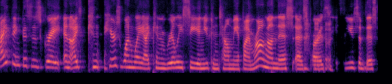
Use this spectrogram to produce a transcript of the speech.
I think this is great. And I can, here's one way I can really see, and you can tell me if I'm wrong on this as far as use of this.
